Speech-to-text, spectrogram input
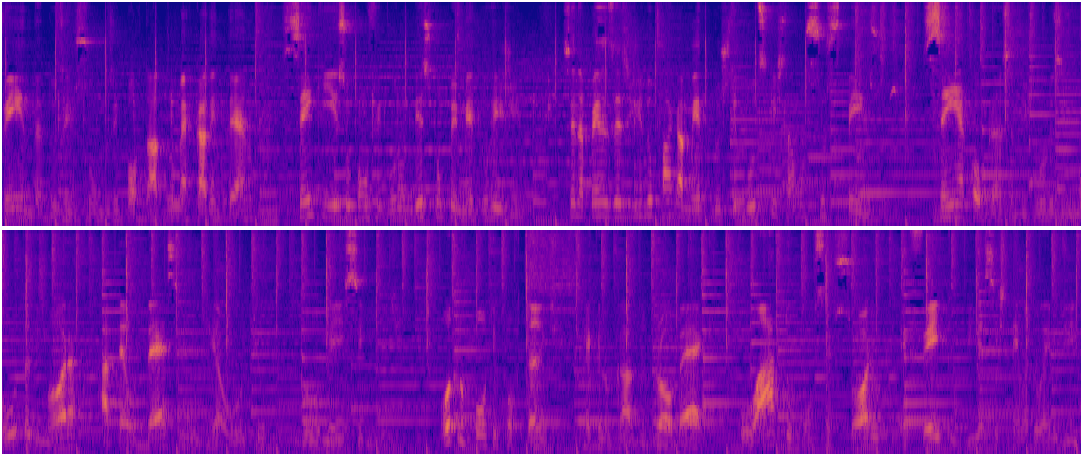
venda dos insumos importados no mercado interno sem que isso configure um descumprimento do regime, sendo apenas exigido o pagamento dos tributos que estavam suspensos, sem a cobrança de juros e multa de mora até o décimo dia útil do mês seguinte. Outro ponto importante é que no caso do drawback, o ato concessório é feito via sistema do MDIC,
